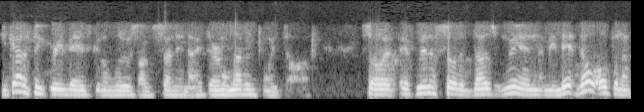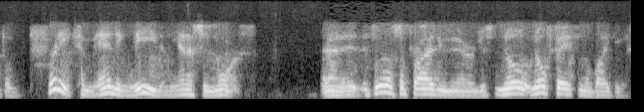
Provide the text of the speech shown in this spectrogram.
you got to think Green Bay is going to lose on Sunday night. They're an 11 point dog. So if, if Minnesota does win, I mean they, they'll open up a pretty commanding lead in the NFC North. And it, it's a little surprising there. Just no no faith in the Vikings.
